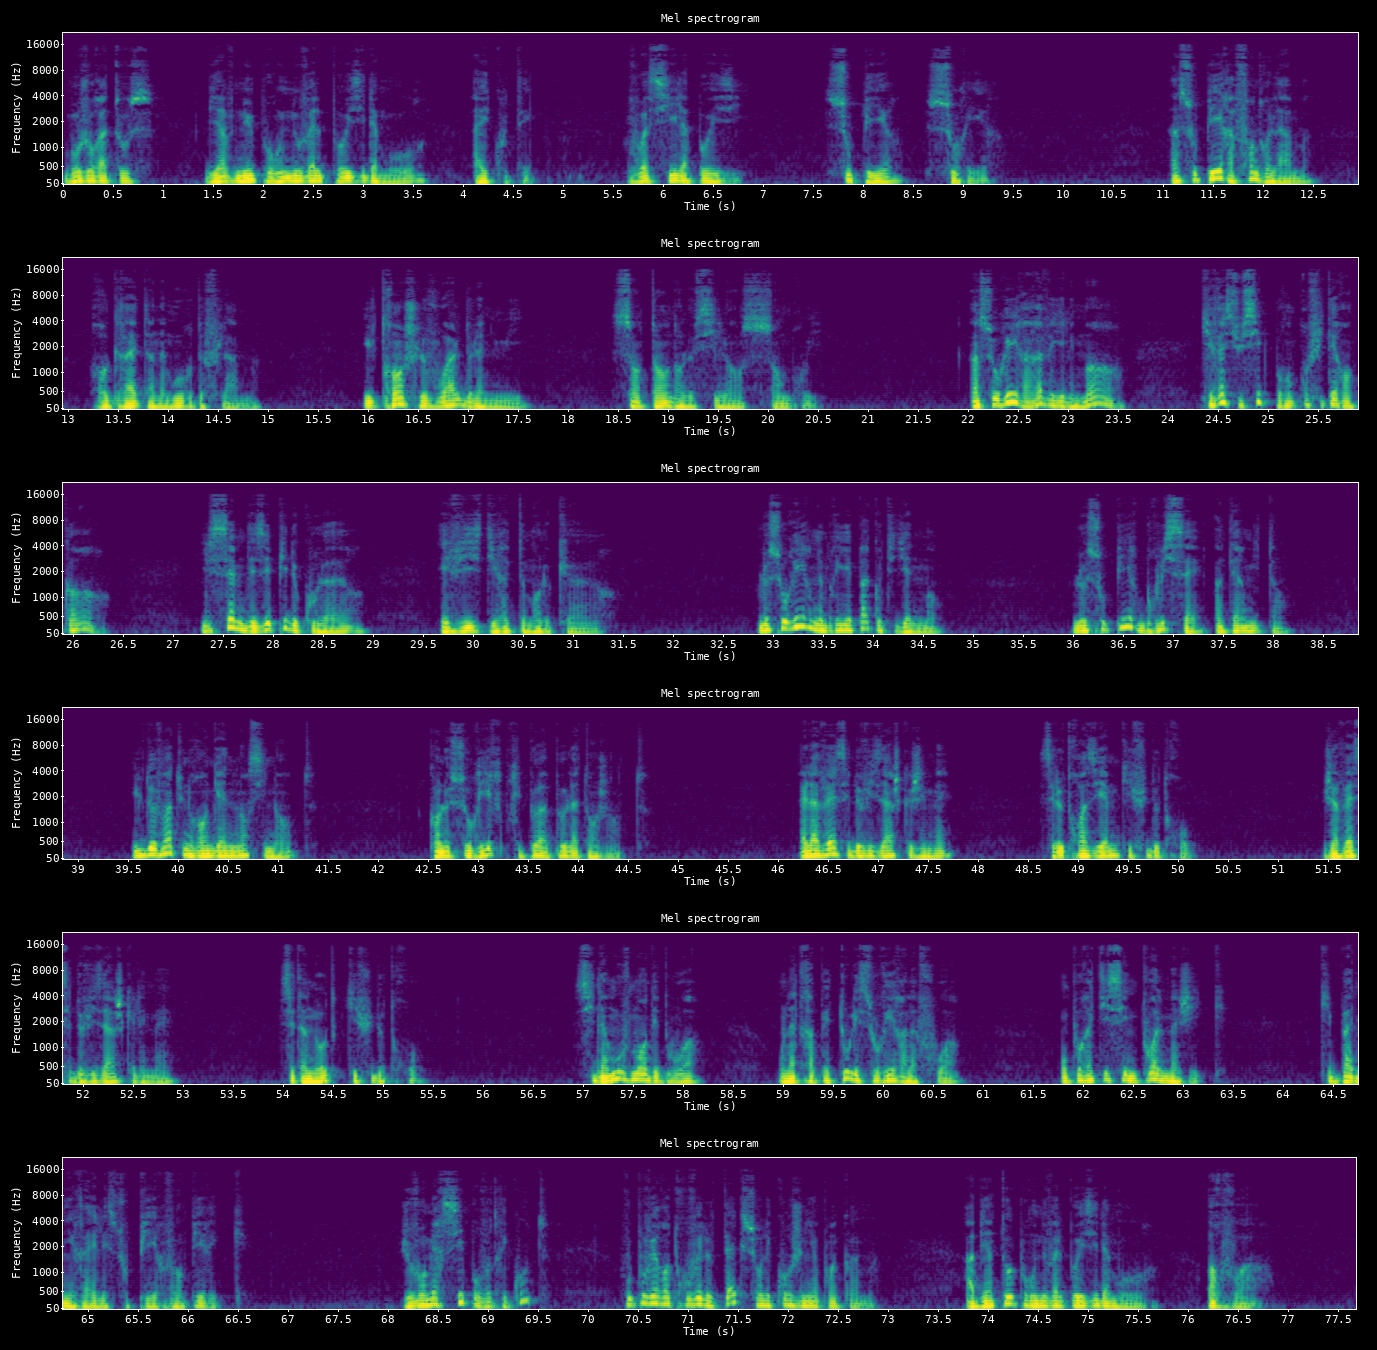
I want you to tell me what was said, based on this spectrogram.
Bonjour à tous, bienvenue pour une nouvelle poésie d'amour à écouter. Voici la poésie. Soupir, sourire. Un soupir à fendre l'âme, regrette un amour de flamme. Il tranche le voile de la nuit, s'entend dans le silence sans bruit. Un sourire a réveillé les morts, qui ressuscitent pour en profiter encore. Il sème des épis de couleur et vise directement le cœur. Le sourire ne brillait pas quotidiennement. Le soupir bruissait, intermittent. Il devint une rengaine lancinante quand le sourire prit peu à peu la tangente. Elle avait ces deux visages que j'aimais, c'est le troisième qui fut de trop. J'avais ces deux visages qu'elle aimait, c'est un autre qui fut de trop. Si d'un mouvement des doigts on attrapait tous les sourires à la fois, on pourrait tisser une toile magique qui bannirait les soupirs vampiriques. Je vous remercie pour votre écoute. Vous pouvez retrouver le texte sur lescoursjulien.com. À bientôt pour une nouvelle poésie d'amour. Au revoir.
